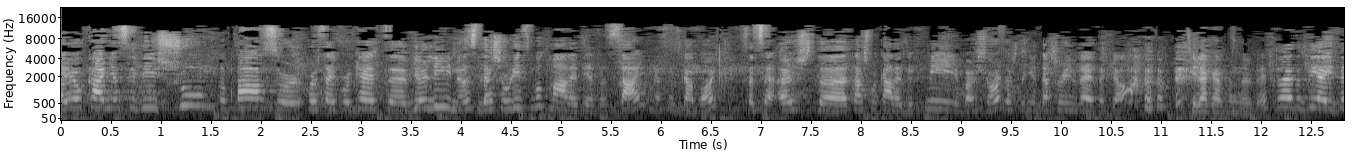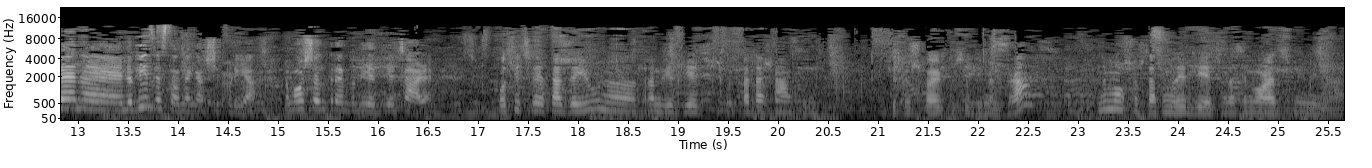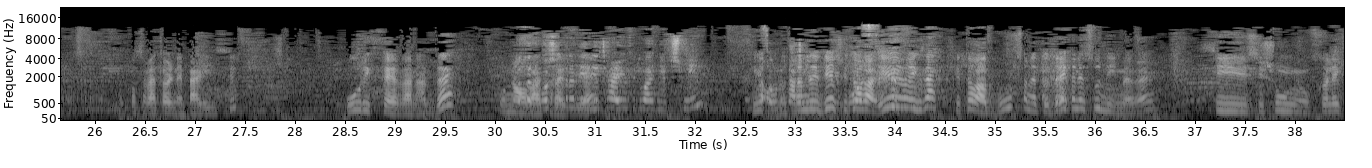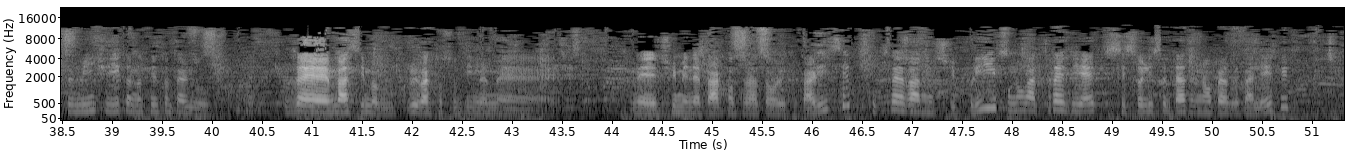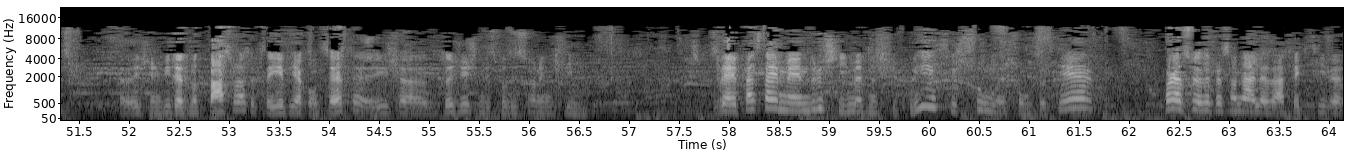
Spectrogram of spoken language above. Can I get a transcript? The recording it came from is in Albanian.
Ajo ka një CV shumë të pasur për sa i përket eh, violinës, dashurisë më të madhe të jetës saj, nëse s'gaboj, sepse është eh, tashmë ka edhe dy fëmijë, një bashkëshort, është një dashuri më vete kjo. Cila ka vënë vetë? Do të vija idenë e lëvizjes tonë nga Shqipëria, në moshën 13 vjeçare. Po siç e thatë dhe ju në 13 vjeç, pata shansin Që të shkoj për studime në Francë, në moshën 17 vjeç, mbasi mora çmimin në konservatorin e Parisit. U riktheva në atdhe, punova 3 vjet. Në moshën 13 vjeç ju fituat një çmim? Jo, në 13 vjeç fitova, jo, jo, eksakt, fitova bursën e të drejtën e studimeve, si si shumë kolegë të mi që ikën në të njëjtën periudhë. Dhe mbasi i kreva këto studime me Me çmimin e parë të konservatorit të Parisit, u ktheva në Shqipëri, punova 3 vjet si soliste e teatrit të operës dhe baletit. Edhe ishin vitet më të pasura sepse jepja koncerte, çdo gjë ishte në dispozicionin tim. Dhe pastaj me ndryshimet në Shqipëri, si shumë e shumë të tjerë, për arsye edhe personale dhe afektive,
